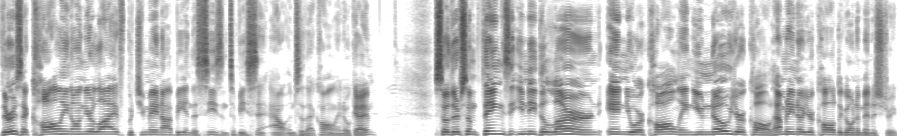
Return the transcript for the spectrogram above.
there is a calling on your life, but you may not be in the season to be sent out into that calling. Okay. So there's some things that you need to learn in your calling. You know you're called. How many know you're called to go into ministry?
